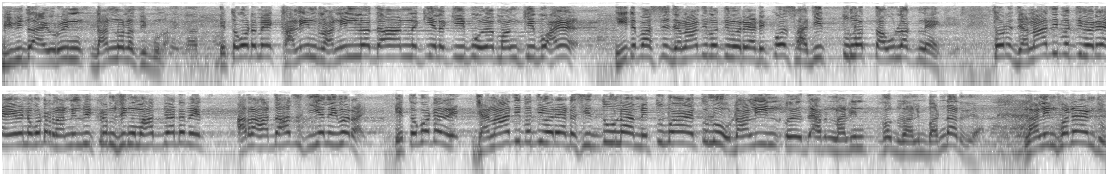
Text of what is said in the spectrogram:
විවිධ අයුරින් දන්වලා තිබුණා. එතකොට මේ කලින් රනිල්ව දාන්න කියලා කියපු ඔය මං කියපු අය ඊට පස්සේ ජනාධිපතිවරයාට කිව්වා සජිත් තුනත් අවුලක් කියලා. එතකොට ජනාධිපතිවරයා ඒ වෙනකොට රනිල් වික්‍රමසිංහ මහත්මයාට මේ අර අදහස කියලා ඉවරයි. එතකොට ජනාධිපතිවරයාට සිද්ධ වුණා මෙතුමා ඇතුළු නලින් අර නලින් කවුද නලින් බණ්ඩාරද? නලින් ෆර්නෑන්ඩු.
